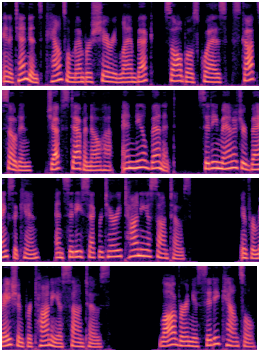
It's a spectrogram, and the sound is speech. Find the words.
In attendance, council members Sherry Lambeck, Saul Bosquez, Scott Soden, Jeff Stavinoha, and Neil Bennett, City Manager Banks Akin, and City Secretary Tania Santos. Information for Tania Santos. La Vernia City Council.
